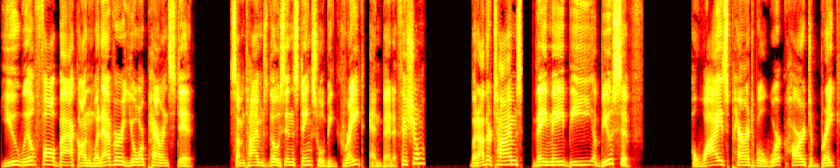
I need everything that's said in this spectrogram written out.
you will fall back on whatever your parents did. Sometimes those instincts will be great and beneficial, but other times they may be abusive. A wise parent will work hard to break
